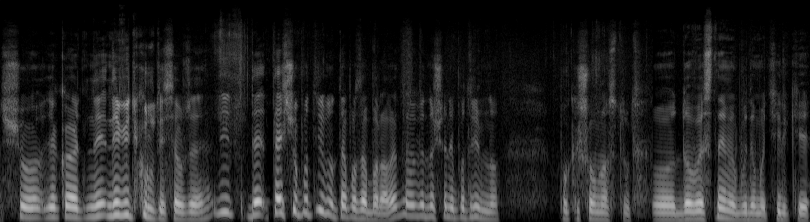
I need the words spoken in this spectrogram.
що яка, не, не відкрутися вже. І те, що потрібно, те позабирали. Це видно, що не потрібно, поки що в нас тут. До весни ми будемо тільки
